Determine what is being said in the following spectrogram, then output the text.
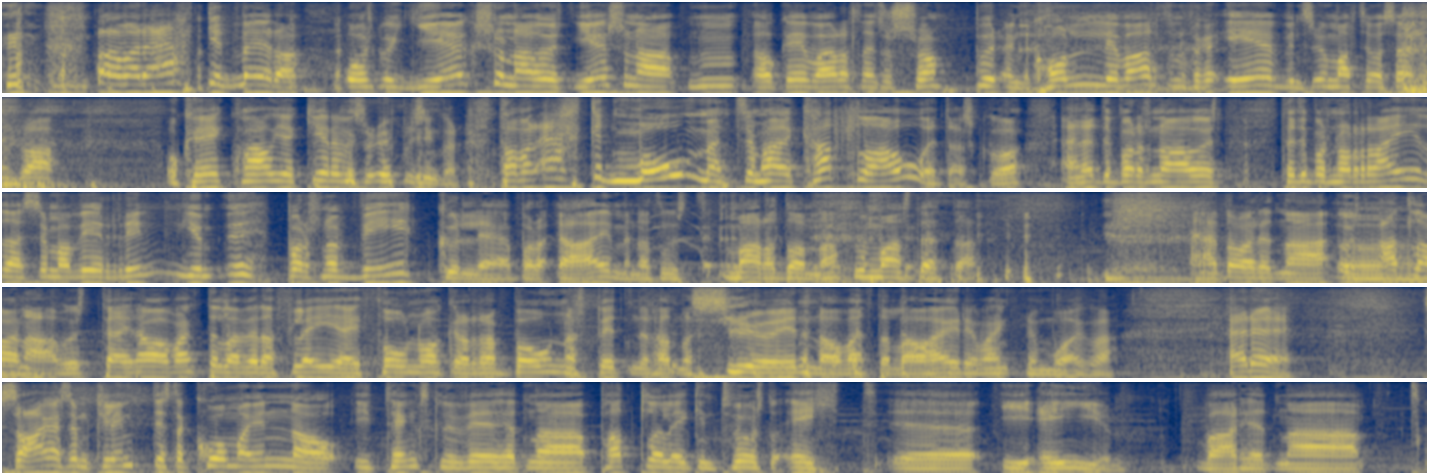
það var ekkert meira. Og sko ég svona, ég svona hm, ok, var alltaf eins og svampur en Kolli var svona fyrir evins um allt sem var sagt svona, ok, hvað á ég að gera við þessar upplýsingar? Það var ekkert moment sem hafi kallað á þetta sko, en þetta er bara svona, veist, þetta er bara svona ræða sem að við rifjum upp bara svona vikulega, bara, já, ég menna, þú veist Maradona, þú manst þetta. En þetta var hérna, veist, allavega þeir hafa vantilega verið að fleia í þó nokkra Rabona spinnur hérna sjö inn á vantilega á hægri vangnum og eitthvað. Herru, saga sem glimtist að koma inn á í tengslum við hérna pallaleikin 2001 uh, í Eyjum var hérna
